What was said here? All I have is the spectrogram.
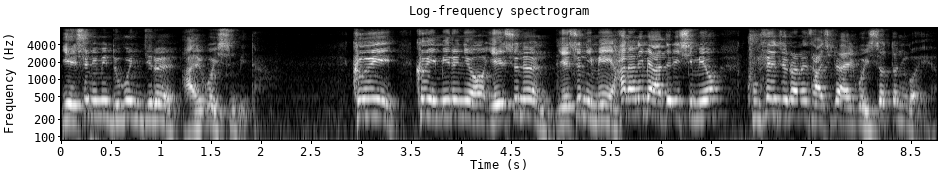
예수님이 누구인지를 알고 있습니다. 그, 그 의미는요, 예수는, 예수님이 하나님의 아들이시며 구세주라는 사실을 알고 있었던 거예요.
